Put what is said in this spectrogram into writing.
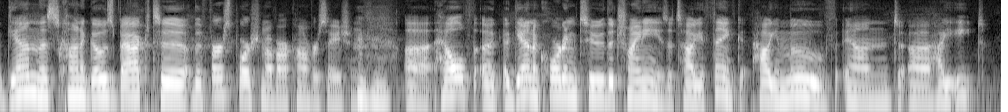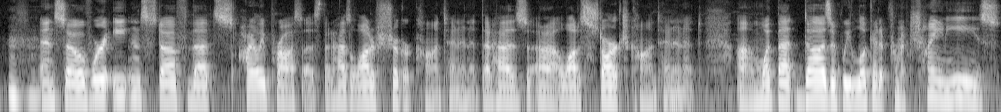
again, this kind of goes back to the first portion of our conversation. Mm-hmm. Uh, health, uh, again, according to the Chinese, it's how you think, how you move, and uh, how you eat. Mm-hmm. And so, if we're eating stuff that's highly processed, that has a lot of sugar content in it, that has uh, a lot of starch content in it, um, what that does, if we look at it from a Chinese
